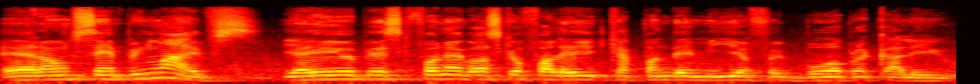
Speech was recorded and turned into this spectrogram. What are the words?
eram sempre em lives. E aí eu penso que foi um negócio que eu falei que a pandemia foi boa pra Caligo.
